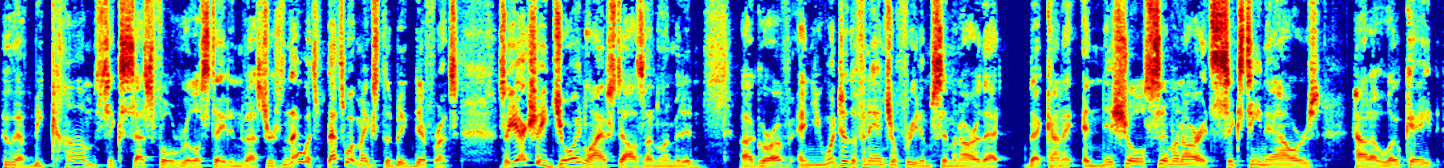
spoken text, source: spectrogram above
who have become successful real estate investors, and that that's what makes the big difference. So you actually joined Lifestyles Unlimited, uh, Gaurav, and you went to the Financial Freedom Seminar, that that kind of initial seminar. It's 16 hours how to locate,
